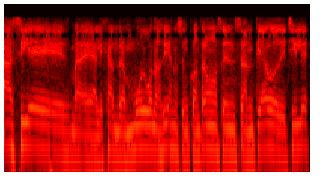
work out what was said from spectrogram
Así es, eh, Alejandra, muy buenos días. Nos encontramos en Santiago de Chile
